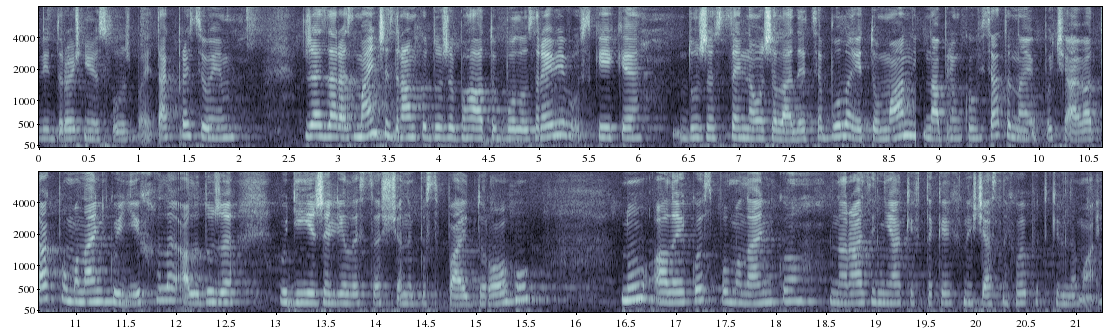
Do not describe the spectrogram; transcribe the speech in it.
від дорожньої служби. І так працюємо. Вже зараз менше, зранку дуже багато було зривів, оскільки дуже сильна ожеледиця була і туман в напрямку Гусятина і Почаєва. Так помаленьку їхали, але дуже водії жалілися, що не посипають дорогу. Ну, але якось помаленьку, наразі ніяких таких нещасних випадків немає.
